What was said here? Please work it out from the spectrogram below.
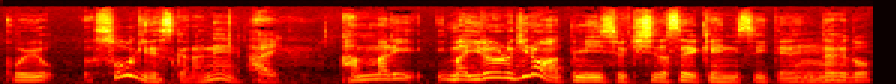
こういう葬儀ですからね、はい、あんまり、まあ、いろいろ議論あってもいいですよ、岸田政権についてね。うん、だけど、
